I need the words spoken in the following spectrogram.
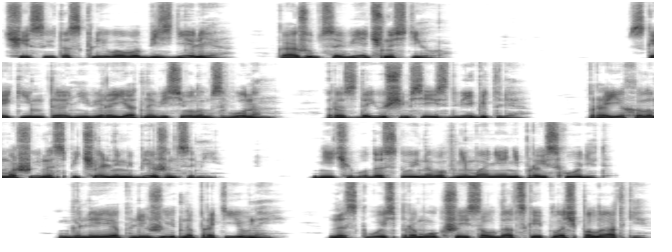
Часы тоскливого безделья кажутся вечностью. С каким-то невероятно веселым звоном, раздающимся из двигателя, проехала машина с печальными беженцами. Ничего достойного внимания не происходит. Глеб лежит на противной, насквозь промокшей солдатской плащ-палатке,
